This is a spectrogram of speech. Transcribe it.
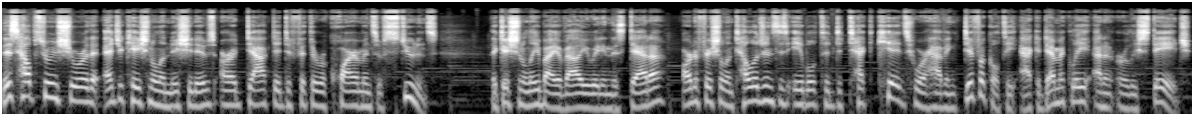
This helps to ensure that educational initiatives are adapted to fit the requirements of students, Additionally, by evaluating this data, artificial intelligence is able to detect kids who are having difficulty academically at an early stage.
